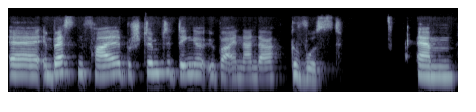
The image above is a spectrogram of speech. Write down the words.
äh, im besten Fall bestimmte Dinge übereinander gewusst. Ähm,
